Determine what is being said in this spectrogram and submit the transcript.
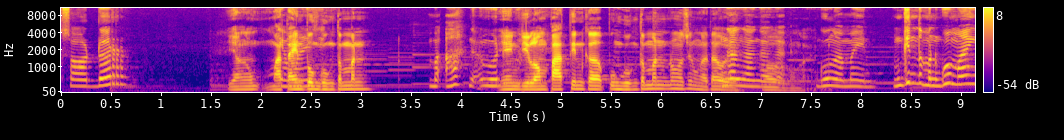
sodor. Yang matain mana punggung temen, Ma ah, nggak yang dilompatin ke punggung temen lo nggak sih nggak tahu Enggak, ya? oh. Gue nggak main. Mungkin temen gue main,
